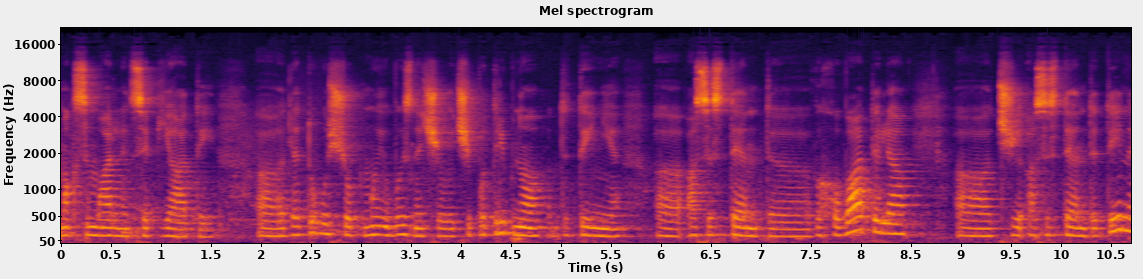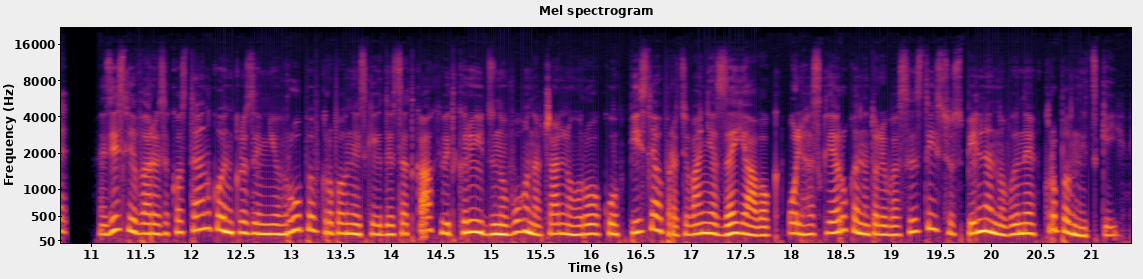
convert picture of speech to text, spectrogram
Максимальний це п'ятий. Для того, щоб ми визначили, чи потрібно дитині е, асистент е, вихователя чи асистент дитини. Зі слів Лариси Костенко, інклюзивні групи в кропивницьких дитсадках відкриють з нового навчального року після опрацювання заявок. Ольга Склярук, Анатолій Басистий, Суспільне новини, Кропивницький.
